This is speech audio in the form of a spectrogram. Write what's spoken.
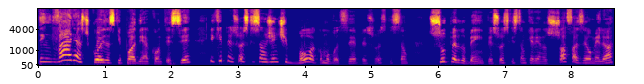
Tem várias coisas que podem acontecer e que pessoas que são gente boa como você, pessoas que são super do bem, pessoas que estão querendo só fazer o melhor,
